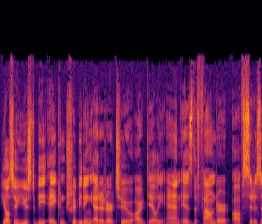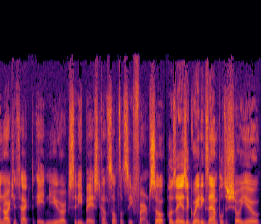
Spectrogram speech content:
He also used to be a contributing editor to ArchDaily and is the founder of Citizen Architect, a New York City based consultancy firm. So, Jose is a great example to show you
